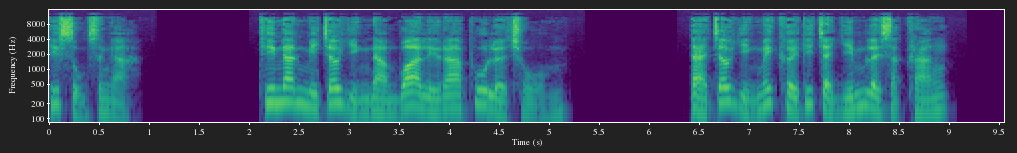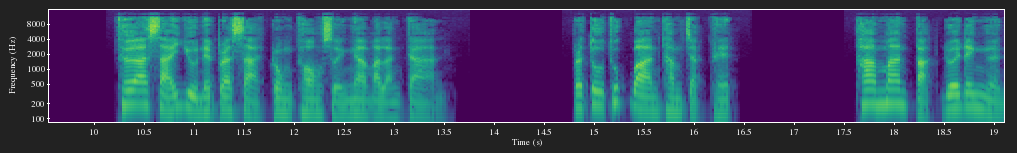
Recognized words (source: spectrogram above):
ที่สูงสง่า ที่นั่นมีเจ้าหญิงนามว่าลีราผู้เลอโฉม แต่เจ้าหญิงไม่เคยที่จะยิ้มเลยสักครั้ง เธออาศัยอยู่ในปราสาทกรงทองสวยงามอลังการ ประตูทุกบานทำจากเพชร ผ้าม่านปักด้วยได้เงิน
